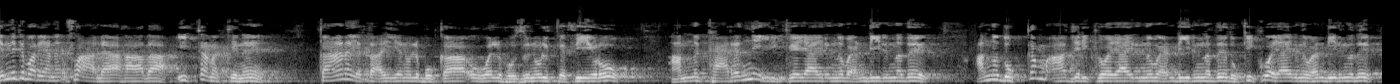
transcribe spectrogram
എന്നിട്ട് പറയാണ് ഫാലാഹാദ ഇക്കണക്കിന് കാനയത്തയ്യനുൽ ബുക്കാ വൽ ഹുസ്നുൽ കസീറു. അന്ന് കരഞ്ഞിരിക്കുകയായിരുന്നു വേണ്ടിയിരുന്നത്. അന്ന് ദുഃഖം ആചരിക്കുകയായിരുന്നു വേണ്ടിയിരുന്നത് ദുഃഖിക്കുകയായിരുന്നു വേണ്ടിയിരുന്നത്.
